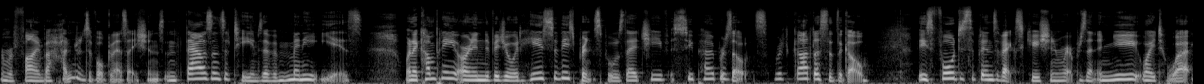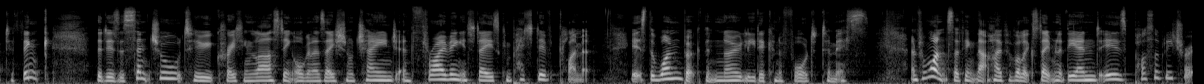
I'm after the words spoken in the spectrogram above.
and refined by hundreds of organisations and thousands of teams over many years. When a company or an individual adheres to these principles, they achieve superb results, regardless of the goal. These four disciplines of execution represent a new way to work, to think, that is essential to creating lasting organisational change and thriving in today's competitive climate. It's the one book that no leader can afford to miss. And for once, I think that hyperbolic statement at the end is possibly true,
